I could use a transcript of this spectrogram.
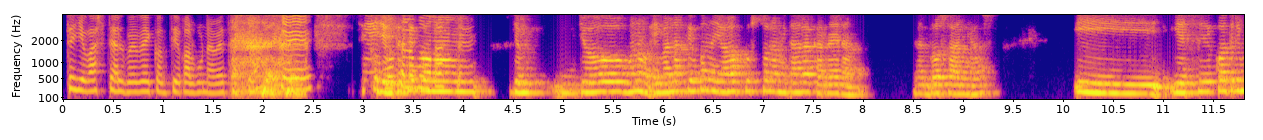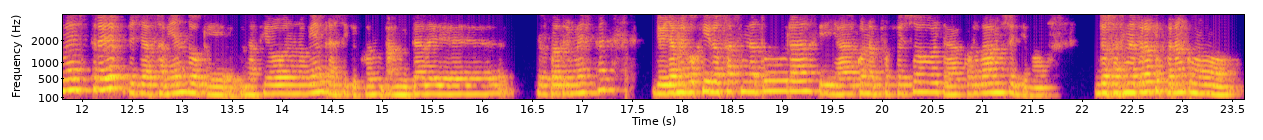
te llevaste al bebé contigo alguna vez a clase. sí, yo ¿Cómo te lo montaste? con, yo, yo, bueno, Iván nació cuando llevaba justo la mitad de la carrera, de dos años. Y, y ese cuatrimestre, pues ya sabiendo que nació en noviembre, así que fue a mitad de- del cuatrimestre, yo ya me cogí dos asignaturas y ya con el profesor ya acordamos en que no, dos asignaturas que fueran como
